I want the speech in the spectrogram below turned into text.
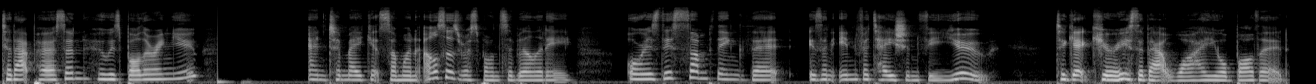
to that person who is bothering you and to make it someone else's responsibility? Or is this something that is an invitation for you to get curious about why you're bothered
